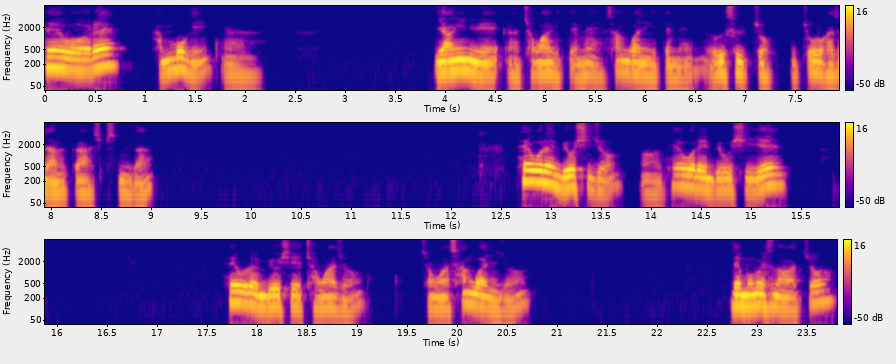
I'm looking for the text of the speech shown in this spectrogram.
해월의 간목이 어, 양인 위에 어, 정화하기 때문에 상관이기 때문에 의술 쪽 이쪽으로 가지 않을까 싶습니다. 해월의 묘시죠. 어, 해월의 묘시에 해월의 묘시의 정화죠. 정화 상관이죠. 내 몸에서 나왔죠.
